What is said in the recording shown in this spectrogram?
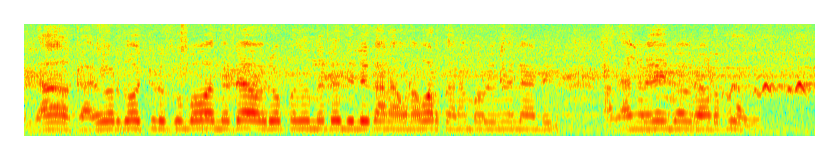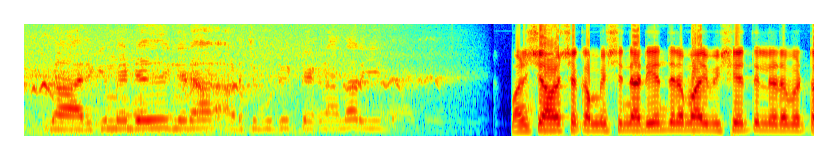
എല്ലാ ആൾക്കാർ വെറുതെ ഒച്ചെടുക്കുമ്പോൾ വന്നിട്ട് അവരൊപ്പം നിന്നിട്ട് ഇതിൽ കണവണ വർത്തമാനം പറയുന്നല്ലാണ്ട് അതങ്ങനെ കഴിയുമ്പോൾ അവരവിടെ പോകും. ഇത് ആർക്കും വേണ്ടി അത് ഇങ്ങനെ അടച്ചുപൂട്ടി ഇട്ടേക്കണമെന്ന് അറിയില്ല. മനുഷ്യാവകാശ കമ്മീഷൻ അടിയന്തരമായി വിഷയത്തിൽ ഇടപെട്ട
